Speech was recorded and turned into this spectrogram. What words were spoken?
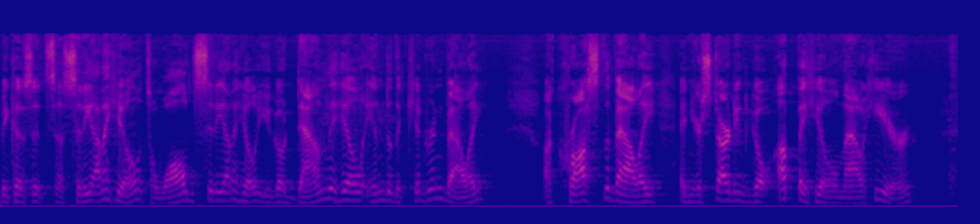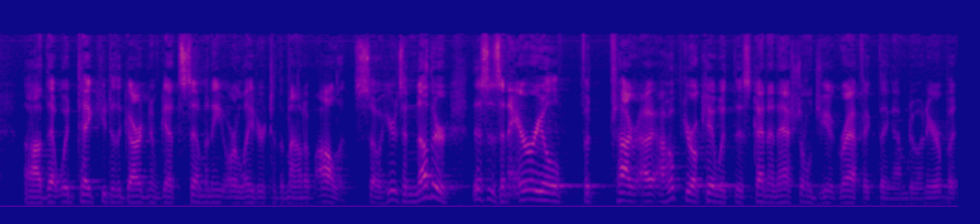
because it's a city on a hill, it's a walled city on a hill. You go down the hill into the Kidron Valley, across the valley, and you're starting to go up a hill now here. Uh, that would take you to the Garden of Gethsemane or later to the Mount of Olives. So here's another, this is an aerial photography. I, I hope you're okay with this kind of National Geographic thing I'm doing here, but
